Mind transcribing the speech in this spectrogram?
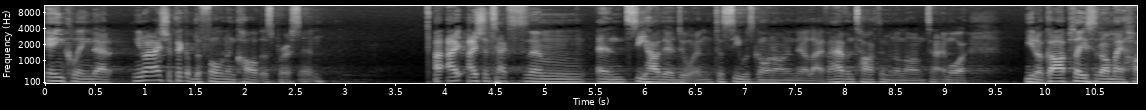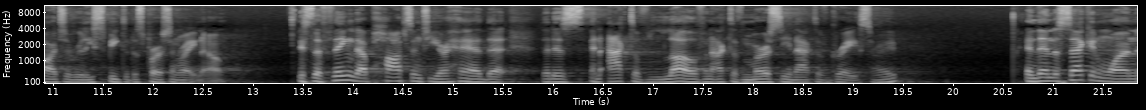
inkling that, you know what, I should pick up the phone and call this person. I, I, should text them and see how they're doing to see what's going on in their life. I haven't talked to them in a long time. Or, you know, God placed it on my heart to really speak to this person right now. It's the thing that pops into your head that, that is an act of love, an act of mercy, an act of grace, right? And then the second one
